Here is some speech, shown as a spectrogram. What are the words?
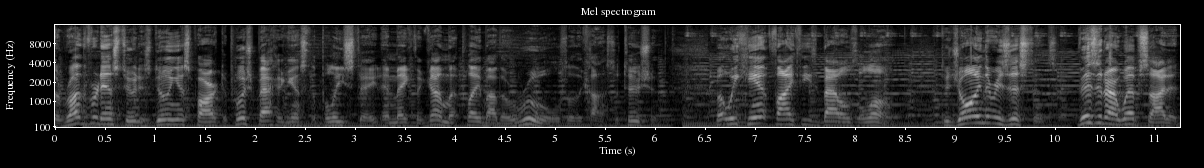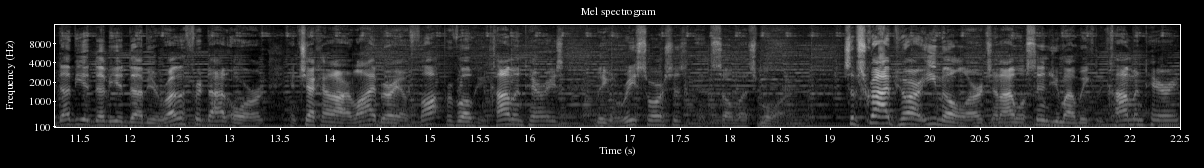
The Rutherford Institute is doing its part to push back against the police state and make the government play by the rules of the Constitution. But we can't fight these battles alone. To join the resistance, visit our website at www.rutherford.org and check out our library of thought provoking commentaries, legal resources, and so much more. Subscribe to our email alerts, and I will send you my weekly commentary,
